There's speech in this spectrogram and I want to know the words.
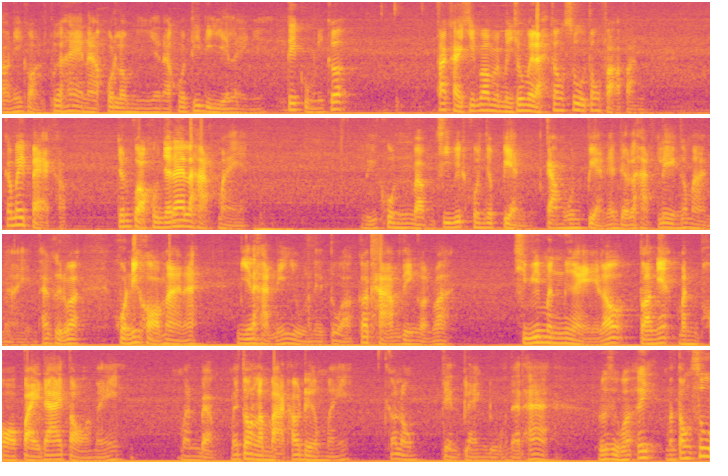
ตอนนี้ก่อน เพื่อให้อนาคตเรามีอนาคตที่ดีอะไรอย่างเงี้ยเลขกลุ่มนี้ก็ ถ้าใครคิดว่ามันเป็นช่วงเวลาต้องสู้ต้องฝ่าฟัน ก็ไม่แปลกครับ จนกว่าคุณจะได้รหัสใหม่ หรือคุณแบบชีวิตคุณจะเปลี่ยนกรรมคุณเปลี่ยนเนี่ยเดี๋ยวรหัสเลขก็มาใหม่ถ้าเกิดว่าคนที่ขอมานะ มีรหัสนี้อยู่ในตัว ก็ถามตัวเองก่อนว่า ชีวิตมันเหนื่อย แล้วตอนเนี้ยมันพอไปได้ต่อไหมมันแบบไม่ต้องลำบากเท่าเดิมไหมก็ลองเปลี่ยนแปลงดู แต่ถ้ารู้สึกว่า เอ้ย มันต้องสู้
